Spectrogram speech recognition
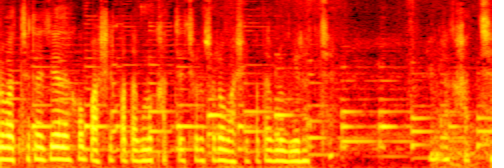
ছাগলের বাচ্চাটা যে দেখো বাঁশের পাতাগুলো খাচ্ছে, ছোট ছোট বাঁশের পাতাগুলো বের হচ্ছে। এগুলো খাচ্ছে।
